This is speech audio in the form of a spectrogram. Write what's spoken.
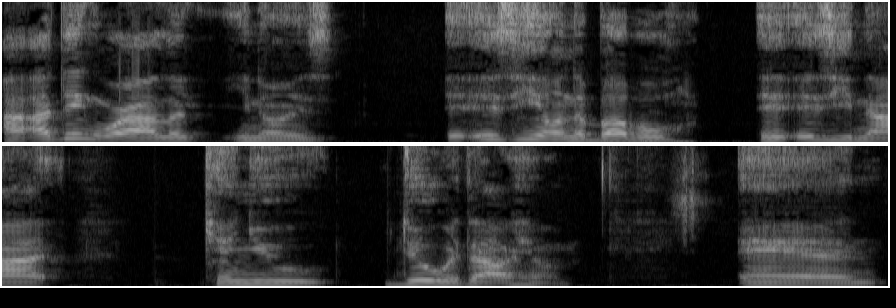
I, I, think where I look, you know, is is he on the bubble? Is, he not? Can you do without him? And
